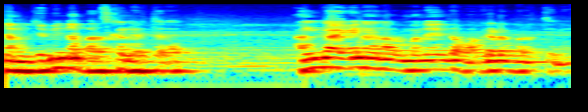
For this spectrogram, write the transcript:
ನಮ್ಮ ಜಮೀನ ಬರ್ಸ್ಕೊಂಡಿರ್ತಾರೆ. ಹಂಗಾಗಿ ನಾನು ಅವ್ರ ಮನೆಯಿಂದ ಹೊರಗಡೆ ಬರ್ತೀನಿ.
